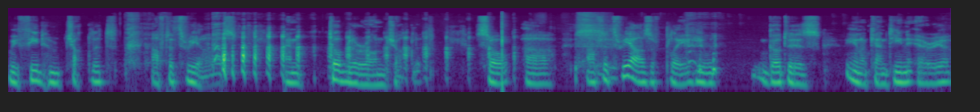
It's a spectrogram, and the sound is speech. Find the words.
We feed him chocolate after three hours and Toblerone chocolate. So uh, after three hours of play, he would go to his, you know, canteen area,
